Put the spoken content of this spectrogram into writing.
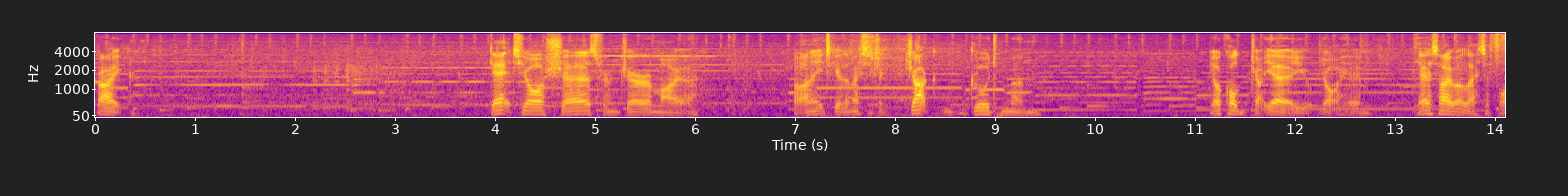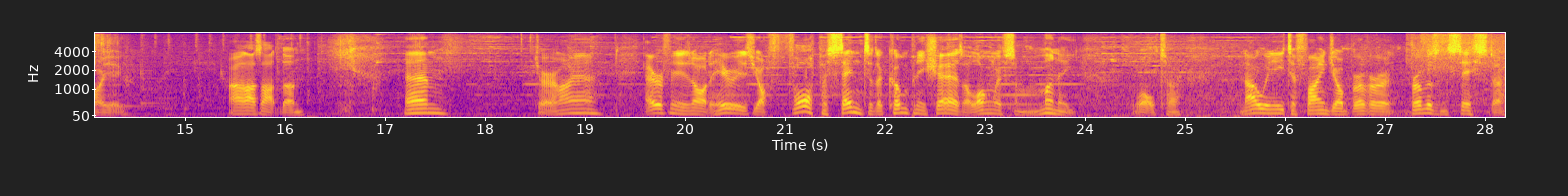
Right. Get your shares from Jeremiah. Oh, I need to give the message to Jack Goodman. You're called Jack. Yeah, you, you're him. Yes, I have a letter for you. Well, that's that done. Um, Jeremiah. Everything is in order. Here is your 4% of the company shares along with some money, Walter. Now we need to find your brother, brothers and sister.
